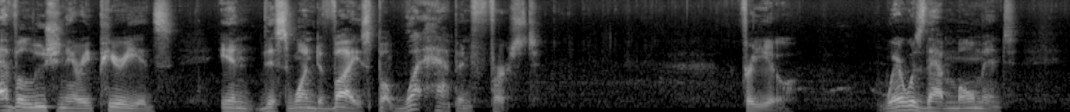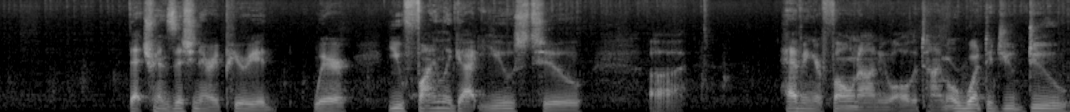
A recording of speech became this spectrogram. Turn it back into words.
evolutionary periods in this one device, but what happened first? For you? Where was that moment, that transitionary period where you finally got used to uh, having your phone on you all the time? Or what did you do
